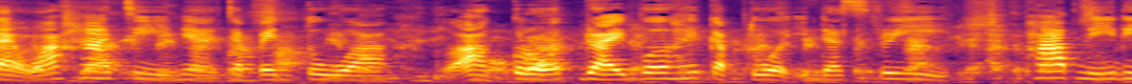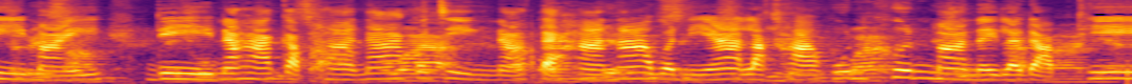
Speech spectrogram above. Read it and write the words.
แต่ว่า 5G เนี่ยจะเป็นตัว growth driver ให้กับตัว industry ภาพนี้ดีไหม ดีนะคะ กับ Hana ก็จริงนะ แต่ Hana วันนี้ราคาหุ้นขึ้นมาในระดับที่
